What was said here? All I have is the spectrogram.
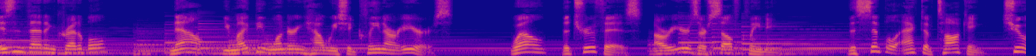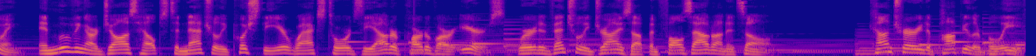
Isn't that incredible? Now, you might be wondering how we should clean our ears. Well, the truth is, our ears are self-cleaning. The simple act of talking, chewing, and moving our jaws helps to naturally push the earwax towards the outer part of our ears, where it eventually dries up and falls out on its own. Contrary to popular belief,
